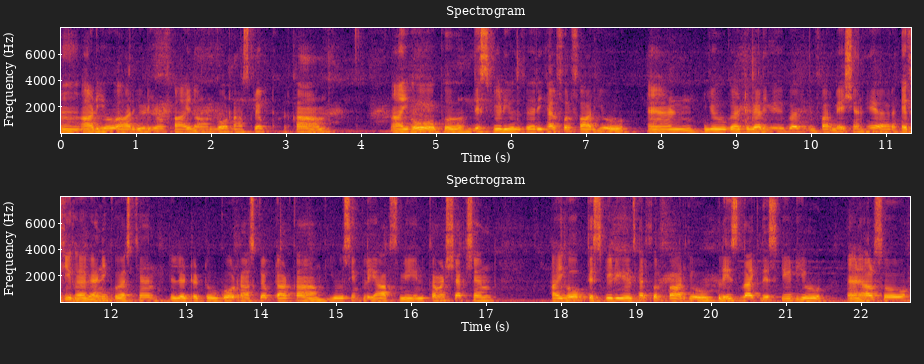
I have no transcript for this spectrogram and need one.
uh, audio or video file on gotranscript.com. I hope this video is very helpful for you and you get valuable information here. If you have any question related to gotranscript.com, you simply ask me in comment section. I hope this video is helpful for you. Please like this video and also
